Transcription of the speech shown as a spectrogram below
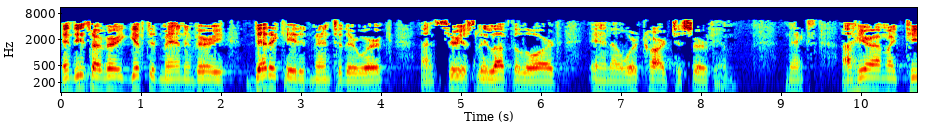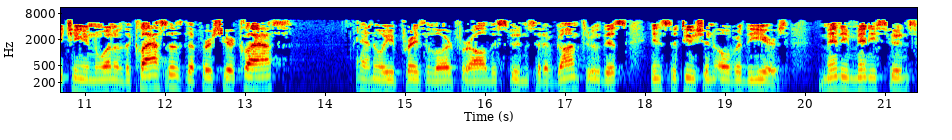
And these are very gifted men and very dedicated men to their work and seriously love the Lord and uh, work hard to serve Him. Next. Uh, here I'm teaching in one of the classes, the first year class. And we praise the Lord for all the students that have gone through this institution over the years. Many, many students.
